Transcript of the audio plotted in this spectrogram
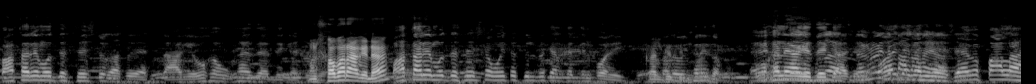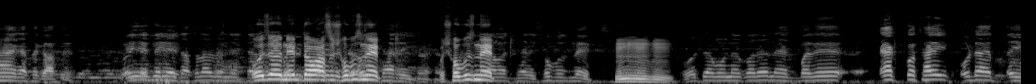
পাতারের মধ্যে শ্রেষ্ঠ গাছ ওই একটা। আগে ওখানে ওখানে যা দেখে আসি। মানে সবার আগে না? পাতারের মধ্যে শ্রেষ্ঠ ওইটা তুলবে কালকের দিন পরেই। কালকে ওখানে আগে দেখে আসে। ওই দেখেন পালা হয়ে গেছে গাছের। নেট। ওই যে দেওয়া আছে, সবুজ নেট। সবুজ নেট। সবুজ নেট। হুম হুম হুম। ওইটা মনে করেন একবারে এক কথাই ওটা এই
